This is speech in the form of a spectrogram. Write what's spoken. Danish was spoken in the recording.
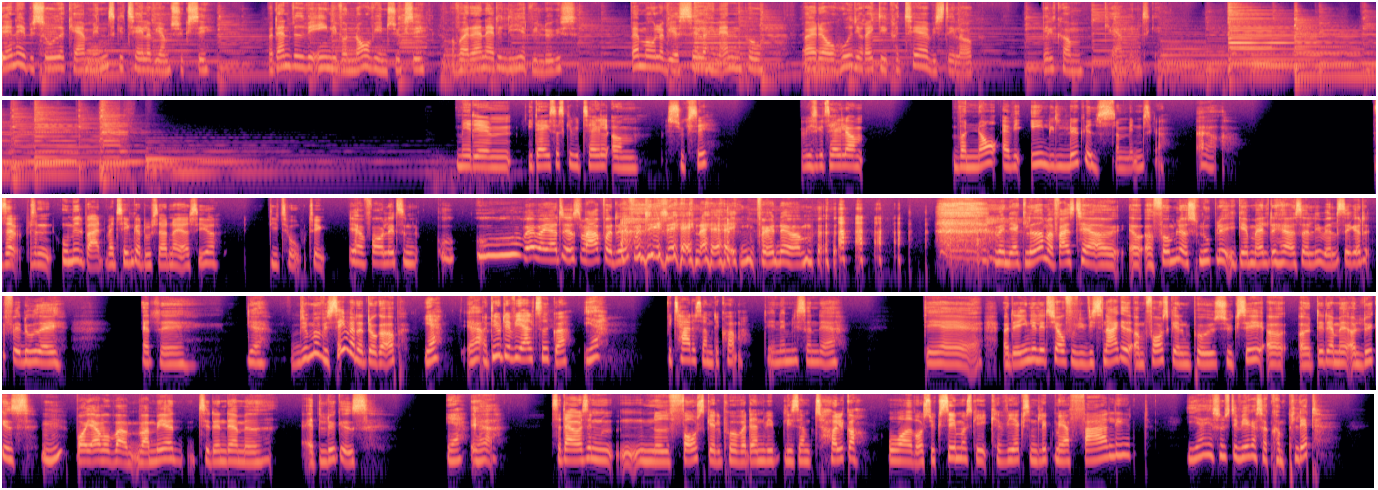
denne episode af Kære Menneske taler vi om succes. Hvordan ved vi egentlig, hvornår vi er en succes, og hvordan er det lige, at vi lykkes? Hvad måler vi os selv og hinanden på, og er det overhovedet de rigtige kriterier, vi stiller op? Velkommen, kære menneske. Med øhm, i dag så skal vi tale om succes. Vi skal tale om, hvornår er vi egentlig lykkedes som mennesker? Ja. Så sådan umiddelbart, hvad tænker du så, når jeg siger de to ting? Jeg får lidt sådan, uh, uh, hvad var jeg til at svare på det, fordi det aner jeg ikke en om. Men jeg glæder mig faktisk til at, at, at fumle og snuble igennem alt det her, og så alligevel sikkert finde ud af, at øh, ja, nu må vi se, hvad der dukker op. Ja, Ja, og det er jo det, vi altid gør. ja Vi tager det, som det kommer. det er nemlig sådan, det er. Det er, og det er egentlig lidt sjovt, for vi, vi snakkede om forskellen på succes og, og det der med at lykkes, Mm. hvor jeg var, var mere til den der med at lykkes. Ja, Ja, så der er også en, noget forskel på, hvordan vi ligesom tolker ordet, hvor succes måske kan virke sådan lidt mere farligt. ja jeg synes, det virker så komplet.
